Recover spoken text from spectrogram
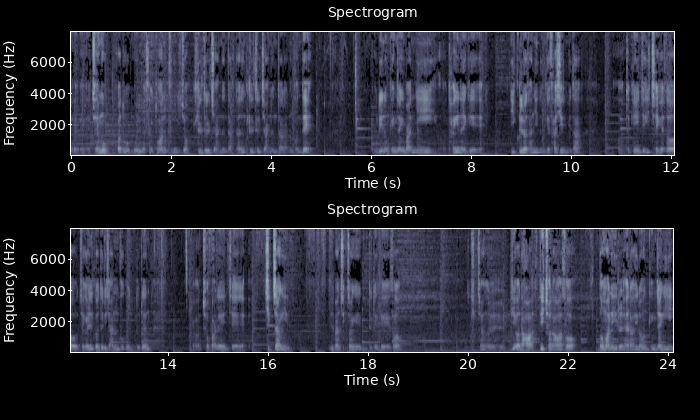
제, 제목과도 뭐 일맥상통하는 부분이죠. 길들지 않는다. 나는 길들지 않는다라는 건데 우리는 굉장히 많이 어, 타인에게 이끌려 다니는 게 사실입니다. 어, 특히 이제 이 책에서 제가 읽어드리지 않은 부분들은 어, 초반에 이제 직장인 일반 직장인들에 대해서 직장을 뛰어 나와 뛰쳐 나와서 너만의 일을 해라 이런 굉장히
